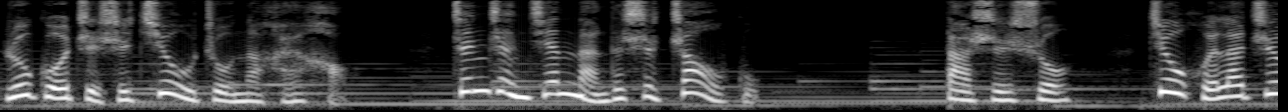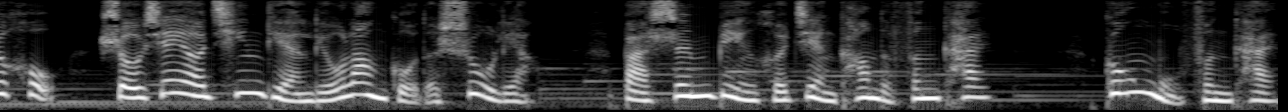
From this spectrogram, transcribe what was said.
如果只是救助，那还好。真正艰难的是照顾。大师说，救回来之后，首先要清点流浪狗的数量，把生病和健康的分开，公母分开，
